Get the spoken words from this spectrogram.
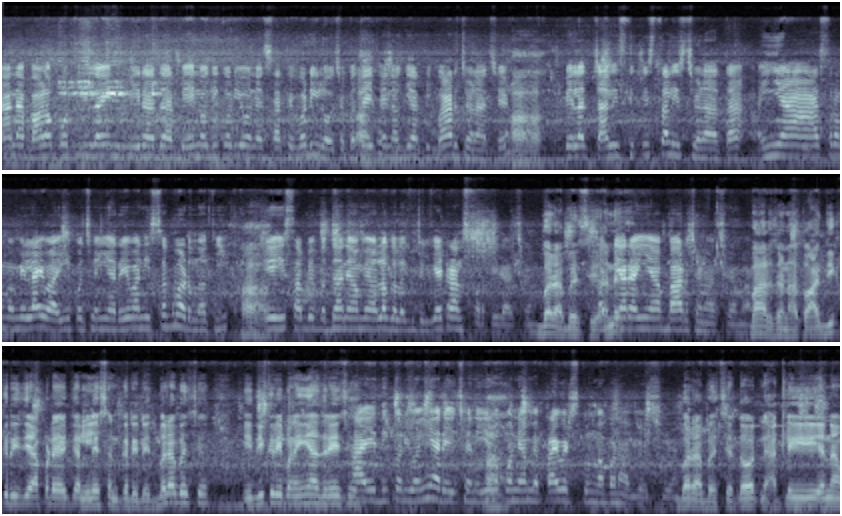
નાના બાળકોથી લઈને નિરાધાર બહેનો દીકરીઓ અને સાથે વડીલો છે. બધાય થઈને અગિયારથી બાર જણા છે. પેલા ચાલીસથી પિસ્તાલીસ જણા હતા. અહીંયા આશ્રમ અમે લાવ્યા એ પછી અહીંયા રહેવાની સગવડ નથી. એ હિસાબે બધાને અમે અલગ અલગ જગ્યાએ ટ્રાન્સફર કર્યા છે. બરાબર છે. અત્યારે અહીંયા બાર જણા છે બાર જણા. તો આ દીકરી જે આપણે અત્યારે લેસન કરી રહી છે બરાબર છે? એ દીકરી પણ અહીંયા જ રહે છે? હા એ દીકરીઓ અહીંયા રહે છે ને એ લોકોને અમે પ્રાઇવેટ સ્કૂલમાં ભણાવીએ છીએ. બરાબર છે. તો એટલે આટલી એના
